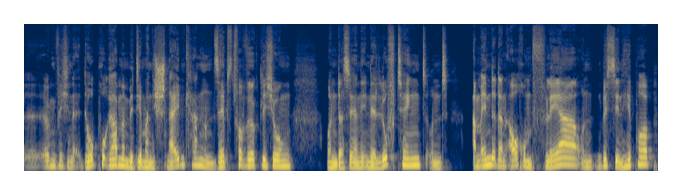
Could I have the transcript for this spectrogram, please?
äh, irgendwelche Adobe-Programme, mit denen man nicht schneiden kann und Selbstverwirklichung und dass er in der Luft hängt und am Ende dann auch um Flair und ein bisschen Hip-Hop.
